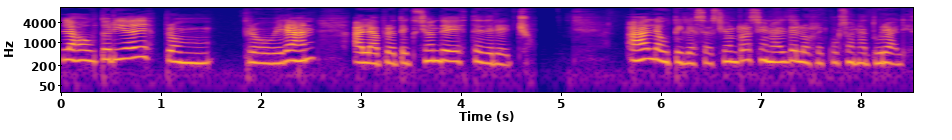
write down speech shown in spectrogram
Las autoridades proveerán a la protección de este derecho, a la utilización racional de los recursos naturales,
